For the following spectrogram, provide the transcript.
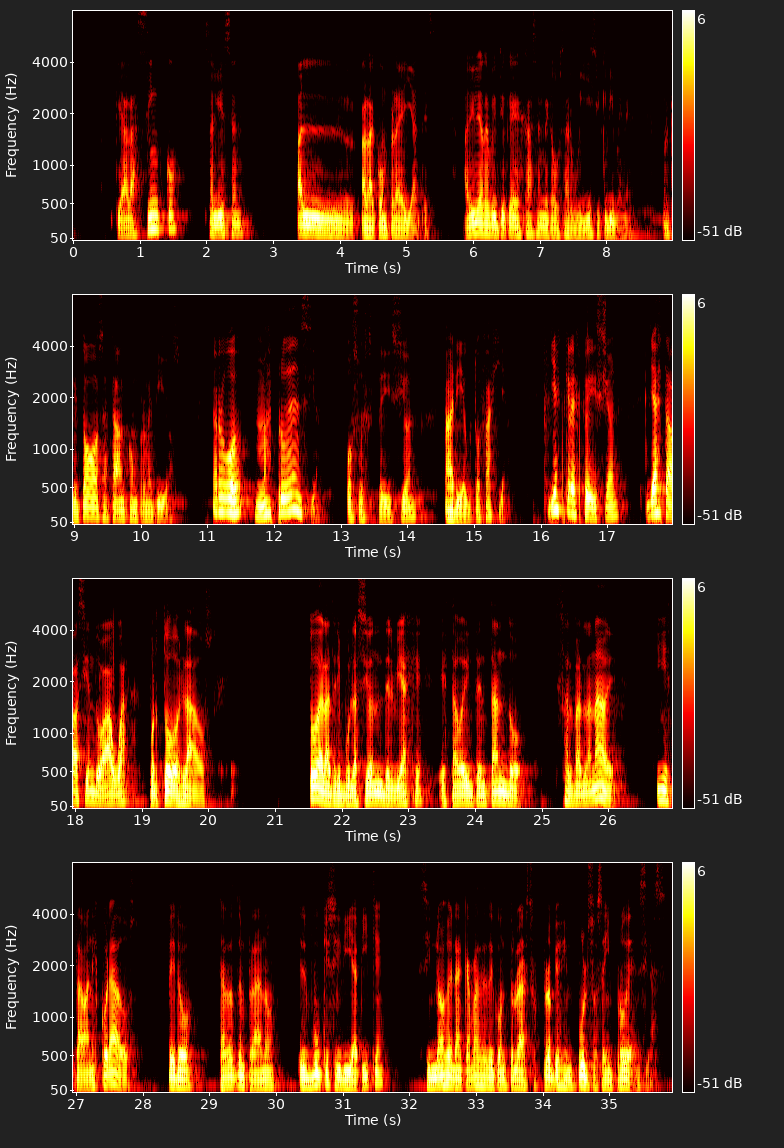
que a las cinco saliesen a la compra de yates. Ali le repitió que dejasen de causar bullicio y crímenes, porque todos estaban comprometidos. Le rogó más prudencia, o su expedición haría autofagia. Y es que la expedición ya estaba haciendo agua por todos lados. Toda la tripulación del viaje estaba intentando salvar la nave y estaban escorados, pero tarde o temprano el buque se iría a pique si no eran capaces de controlar sus propios impulsos e imprudencias.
